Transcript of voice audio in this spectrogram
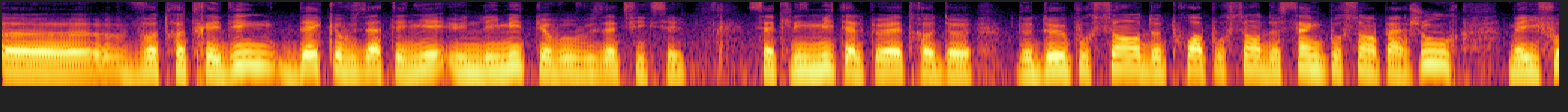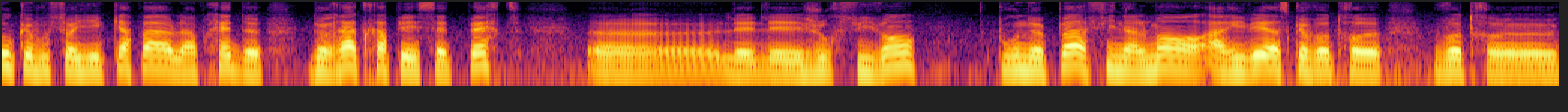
euh, votre trading dès que vous atteignez une limite que vous vous êtes fixée. Cette limite elle peut être de, 2%, de 3%, de 5% par jour mais il faut que vous soyez capable après de, rattraper cette perte euh, les, jours suivants pour ne pas finalement arriver à ce que votre, votre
